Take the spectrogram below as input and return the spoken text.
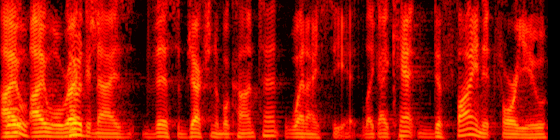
I Oh, I will recognize this objectionable content when I see it. Like I can't define it for you,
